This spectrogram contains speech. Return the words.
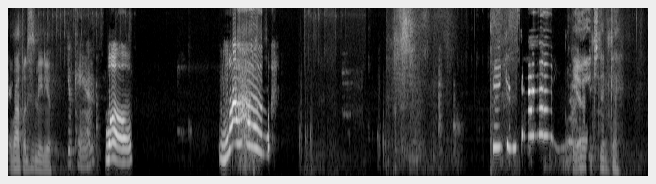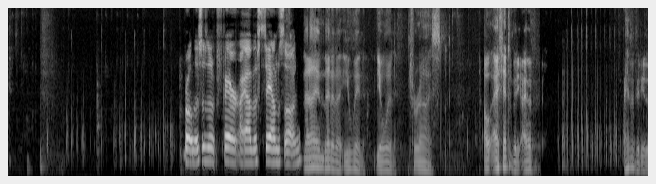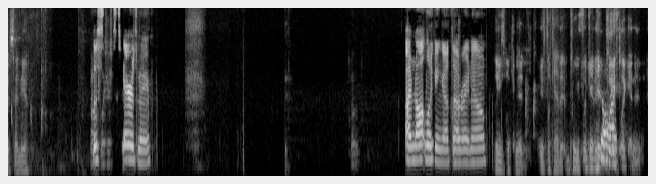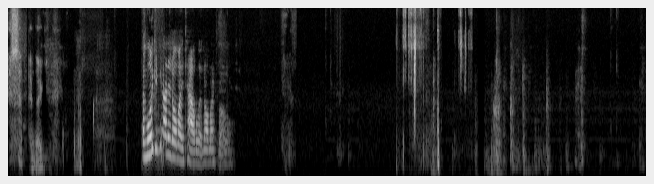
Hey, Rampo, this is me and you. You can. Whoa. Whoa! Yeah, it's okay. Bro, this isn't fair. I have a Samsung. No, no, no, no. You win. You win. Trust. Oh, actually, I have a video. I have. I have a video to send you. Oh, This scares me. I'm not looking at that right now. Please look at it. Please look at it. Please look at it. God. Please look at it. I beg. I'm looking at it on my tablet, not my phone.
